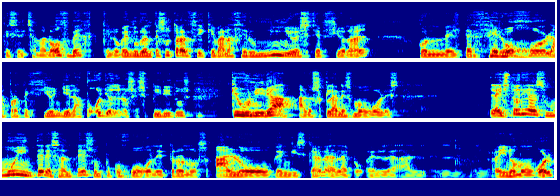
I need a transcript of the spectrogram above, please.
que es el chamán Ozbek, que lo ve durante su trance y que van a hacer un niño excepcional con el tercer ojo, la protección y el apoyo de los espíritus, que unirá a los clanes mongoles. La historia es muy interesante, es un poco juego de tronos a lo Genghis Khan, al- el reino mongol,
